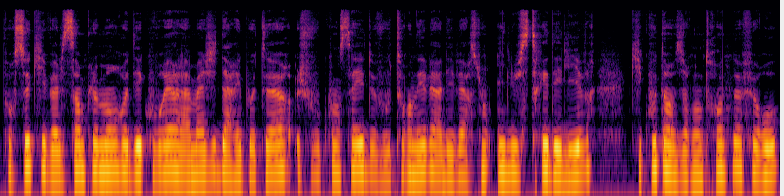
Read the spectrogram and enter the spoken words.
Pour ceux qui veulent simplement redécouvrir la magie d'Harry Potter, je vous conseille de vous tourner vers les versions illustrées des livres qui coûtent environ 39 euros.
